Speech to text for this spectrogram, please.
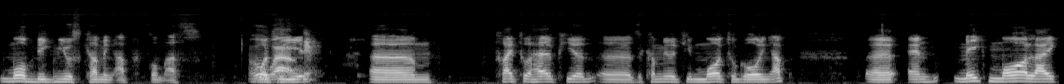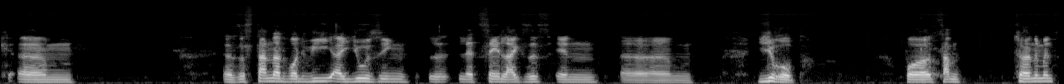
more big news coming up from us. Oh what wow! We, um, try to help here uh, the community more to growing up uh, and make more like um, uh, the standard what we are using, let's say like this in um, Europe for some tournaments.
